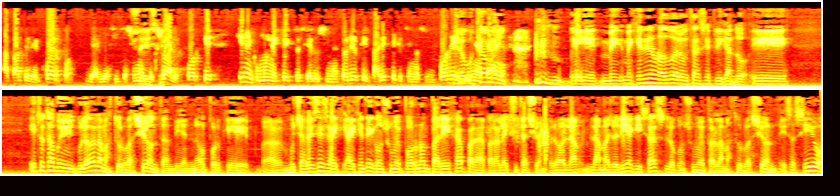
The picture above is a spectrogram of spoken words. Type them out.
a partes del cuerpo y a, situaciones sexuales, porque tienen como un efecto ese alucinatorio que parece que se nos impone. Pero Gustavo, eh, me, me, genera una duda lo que estás explicando. Eh, esto está muy vinculado a la masturbación también, ¿no? Porque muchas veces hay, gente que consume porno en pareja para, para la excitación, pero la, la mayoría quizás lo consume para la masturbación. ¿Es así o,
